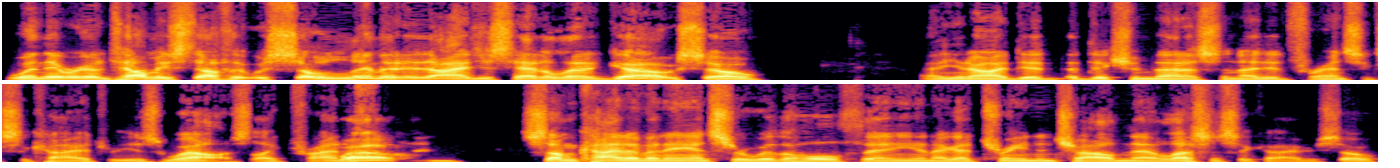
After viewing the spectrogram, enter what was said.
when they were going to tell me stuff that was so limited? I just had to let it go. So, uh, you know, I did addiction medicine. I did forensic psychiatry as well. It's like trying Wow. to find some kind of an answer with the whole thing. And I got trained in child and adolescent psychiatry. So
